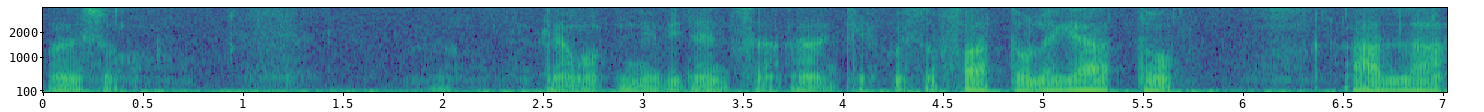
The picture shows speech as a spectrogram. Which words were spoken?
adesso mettiamo in evidenza anche questo fatto legato alla,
